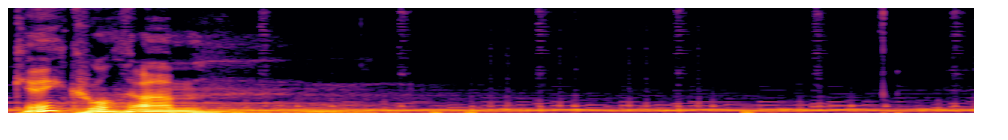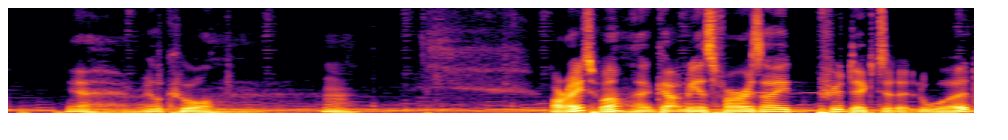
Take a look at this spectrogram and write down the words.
Okay, cool. Um, yeah, real cool. Hmm. Alright, well, that got me as far as I predicted it would.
